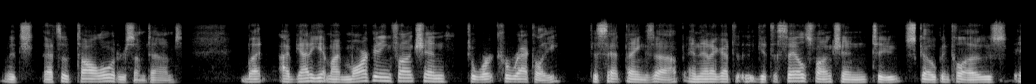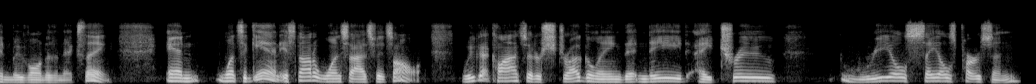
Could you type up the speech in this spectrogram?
which that's a tall order sometimes, but I've got to get my marketing function to work correctly to set things up. And then I got to get the sales function to scope and close and move on to the next thing. And once again, it's not a one size fits all. We've got clients that are struggling that need a true, real salesperson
